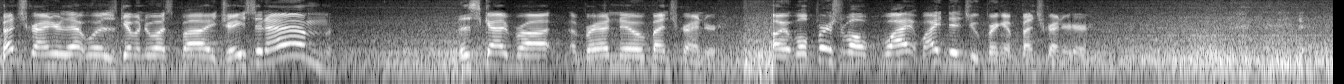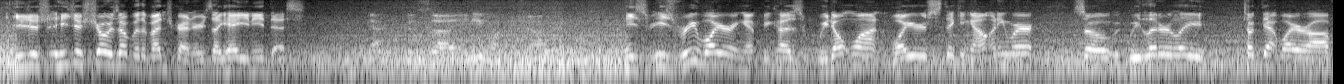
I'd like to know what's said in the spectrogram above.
bench grinder that was given to us by Jason M. This guy brought a brand new bench grinder. All right, well, first of all, why why did you bring a bench grinder here? You just he just shows up with a bench grinder. He's like, "Hey, you need this." Yeah, because uh, you need one shop. He's he's rewiring it because we don't want wires sticking out anywhere. So we literally took that wire off,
